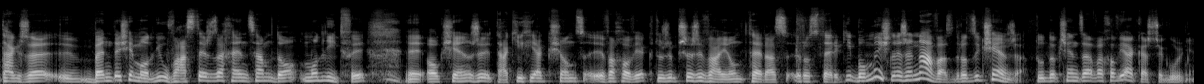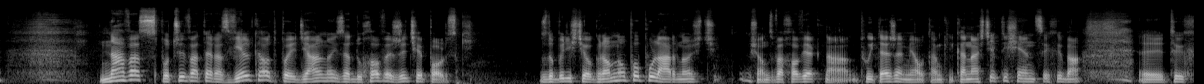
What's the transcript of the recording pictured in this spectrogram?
Także y, będę się modlił, was też zachęcam do modlitwy y, o księży takich jak ksiądz Wachowiak, którzy przeżywają teraz rozterki, bo myślę, że na was, drodzy księża, tu do księdza Wachowiaka szczególnie, na was spoczywa teraz wielka odpowiedzialność za duchowe życie Polski. Zdobyliście ogromną popularność. Ksiądz Wachowiak na Twitterze miał tam kilkanaście tysięcy chyba y, tych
